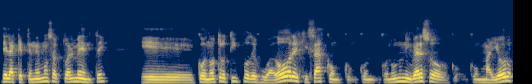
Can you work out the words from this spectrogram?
de la que tenemos actualmente, eh, con otro tipo de jugadores, quizás con, con, con un universo, con, mayor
